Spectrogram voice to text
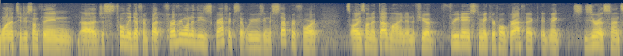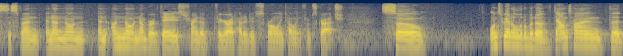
wanted to do something uh, just totally different. But for every one of these graphics that we're using a stepper for, it's always on a deadline. And if you have three days to make your whole graphic, it makes zero sense to spend an unknown, an unknown number of days trying to figure out how to do scrolling telling from scratch. So once we had a little bit of downtime, the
